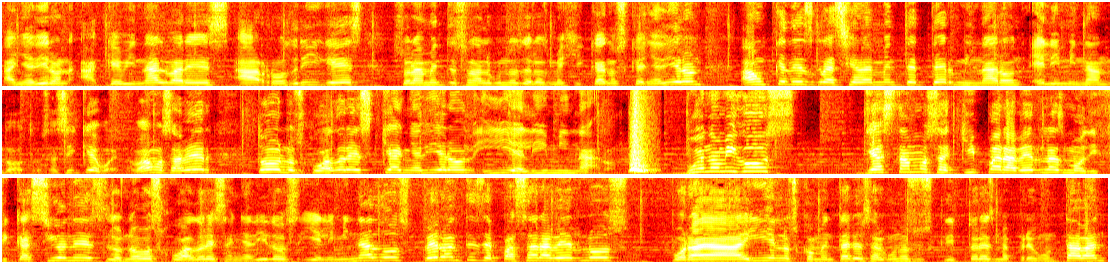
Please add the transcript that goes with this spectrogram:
añadieron a Kevin Álvarez, a Rodríguez, solamente son algunos de los mexicanos que añadieron, aunque desgraciadamente terminaron eliminando otros. Así que bueno, vamos a ver todos los jugadores que añadieron y eliminaron. Bueno amigos, ya estamos aquí para ver las modificaciones, los nuevos jugadores añadidos y eliminados, pero antes de pasar a verlos, por ahí en los comentarios algunos suscriptores me preguntaban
